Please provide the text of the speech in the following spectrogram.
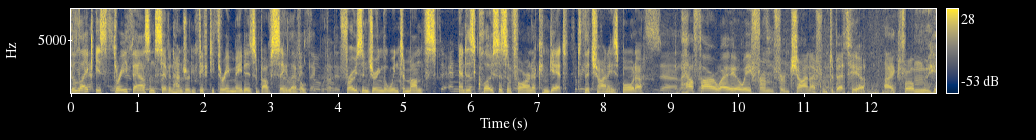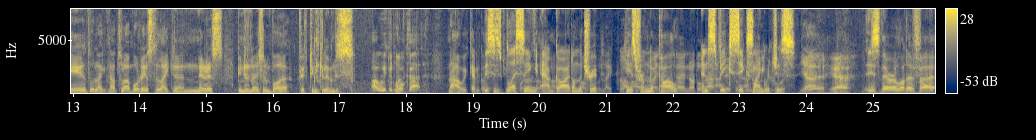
The lake is 3,753 metres above sea level, frozen during the winter months, and as close as a foreigner can get to the Chinese border. How far away are we from, from China, from Tibet here? Like from here to like Nathula border is like the nearest international border, 15 kilometers. Oh, we could walk that. Now we can. go This is Blessing, our guide on the trip. like, He is from Nepal no, not allowed and speaks six we languages. Yeah, yeah. Is there a lot of uh,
